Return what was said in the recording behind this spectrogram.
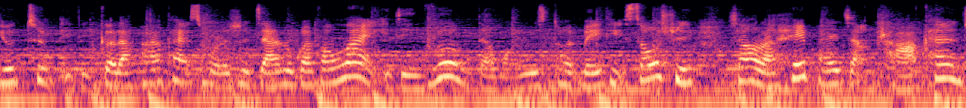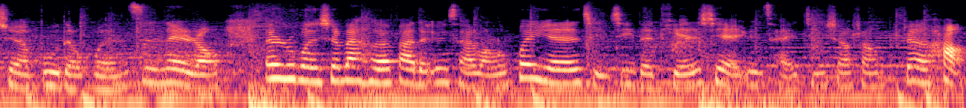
YouTube 以及各大 Podcast，或者是加入官方 Line 以及 Zoom 的网络媒体搜寻“小蓝黑白奖”，查看全部的文字内容。那如果你是办合法的运财网络会员，请记得填写运财经销商证号，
